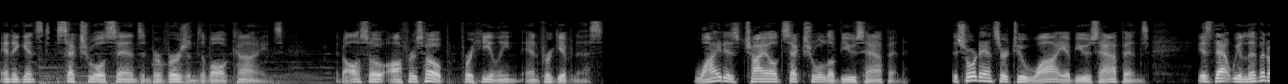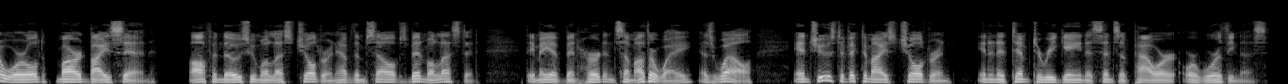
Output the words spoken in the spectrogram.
and against sexual sins and perversions of all kinds. It also offers hope for healing and forgiveness. Why does child sexual abuse happen? The short answer to why abuse happens is that we live in a world marred by sin. Often those who molest children have themselves been molested. They may have been hurt in some other way as well and choose to victimize children in an attempt to regain a sense of power or worthiness.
